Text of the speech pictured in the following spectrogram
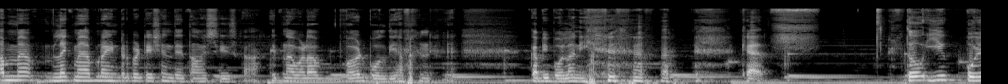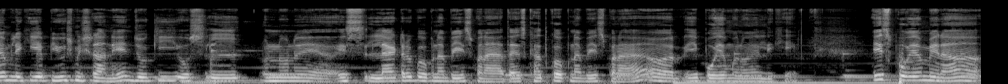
अब मैं लाइक मैं अपना इंटरप्रिटेशन देता हूँ इस चीज़ का। इतना बड़ा वर्ड बोल दिया मैंने। कभी बोला नहीं। खैर। तो ये पोयम लिखी है पीयूष मिश्रा ने, जो कि उस उन्होंने इस लेटर को अपना बेस बनाया था, इस खत को अपना बेस बनाया और ये पोयम उन्होंने लिखी। इस पोएम में ना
